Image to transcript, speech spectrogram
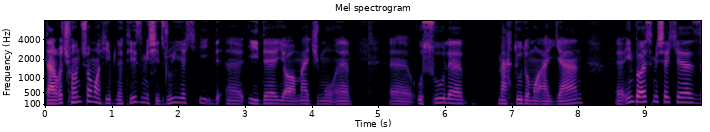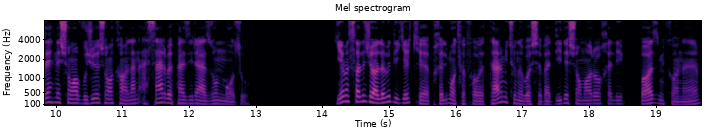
در واقع چون شما هیپنوتیزم میشید روی یک ایده, یا مجموعه اصول محدود و معین این باعث میشه که ذهن شما وجود شما کاملا اثر بپذیره از اون موضوع. یه مثال جالب دیگه که خیلی متفاوت تر می‌تونه باشه و دید شما رو خیلی باز می‌کنه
